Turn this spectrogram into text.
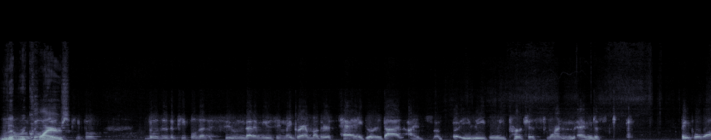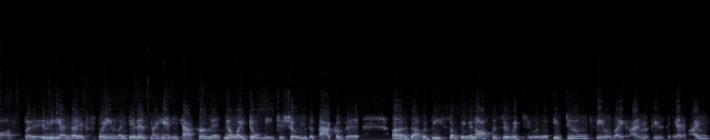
that No, requires? Those are the people. Those are the people that assume that I'm using my grandmother's tag or that I've illegally purchased one and just they go off. But in the end, I explain like it is my handicap permit. No, I don't need to show you the back of it. Uh, that would be something an officer would do. And if you do feel like I'm abusing it, I'm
